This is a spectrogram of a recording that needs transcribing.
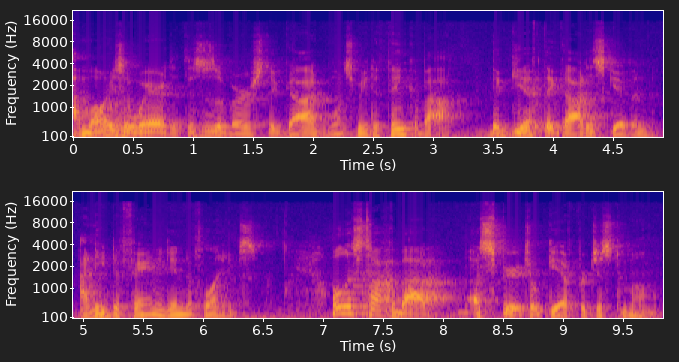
I'm always aware that this is a verse that God wants me to think about. The gift that God has given, I need to fan it into flames. Well, let's talk about a spiritual gift for just a moment.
